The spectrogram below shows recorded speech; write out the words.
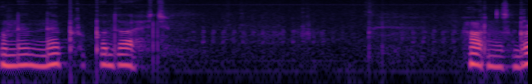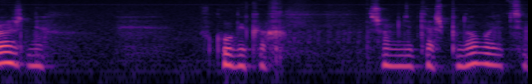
вони не пропадають. Гарне зображення кубиках, що мені теж подобається.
